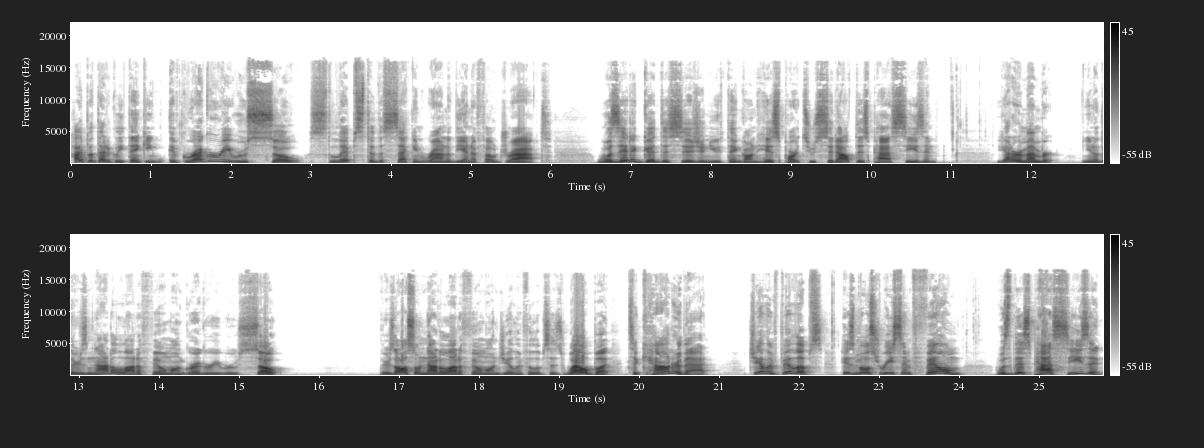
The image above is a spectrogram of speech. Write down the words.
hypothetically thinking, if Gregory Rousseau slips to the second round of the NFL draft, was it a good decision, you think, on his part to sit out this past season? You got to remember, you know, there's not a lot of film on Gregory Rousseau. There's also not a lot of film on Jaelan Phillips as well, but to counter that, Jaelan Phillips, his most recent film was this past season,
